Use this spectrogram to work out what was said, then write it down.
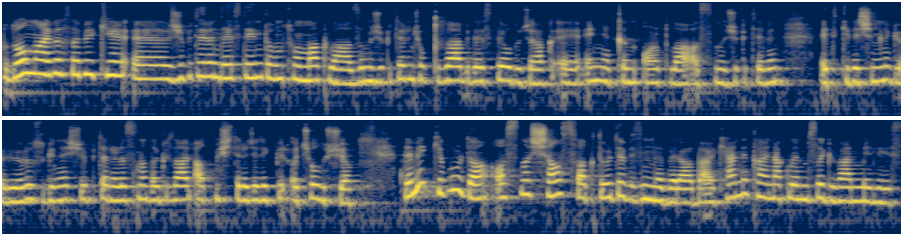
Bu dolunayda tabii ki e, Jüpiter'in desteğini de unutmamak lazım. Jüpiter'in çok güzel bir desteği olacak. E, en yakın orpla aslında Jüpiter'in etkileşimini görüyoruz. Güneş-Jüpiter arasında da güzel 60 derecelik bir açı oluşuyor. Demek ki burada aslında şans faktörü de bizimle beraber. Kendi kaynaklarımıza güvenmeliyiz.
